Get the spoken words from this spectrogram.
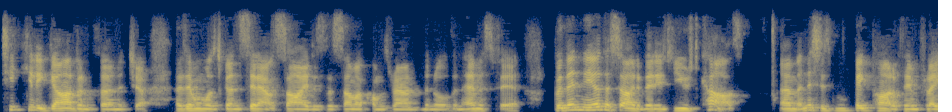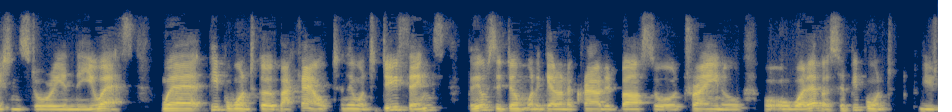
particularly garden furniture, as everyone wants to go and sit outside as the summer comes around in the Northern Hemisphere. But then the other side of it is used cars. Um, and this is a big part of the inflation story in the US, where people want to go back out and they want to do things, they also don't want to get on a crowded bus or train or, or, or whatever. So people want to use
